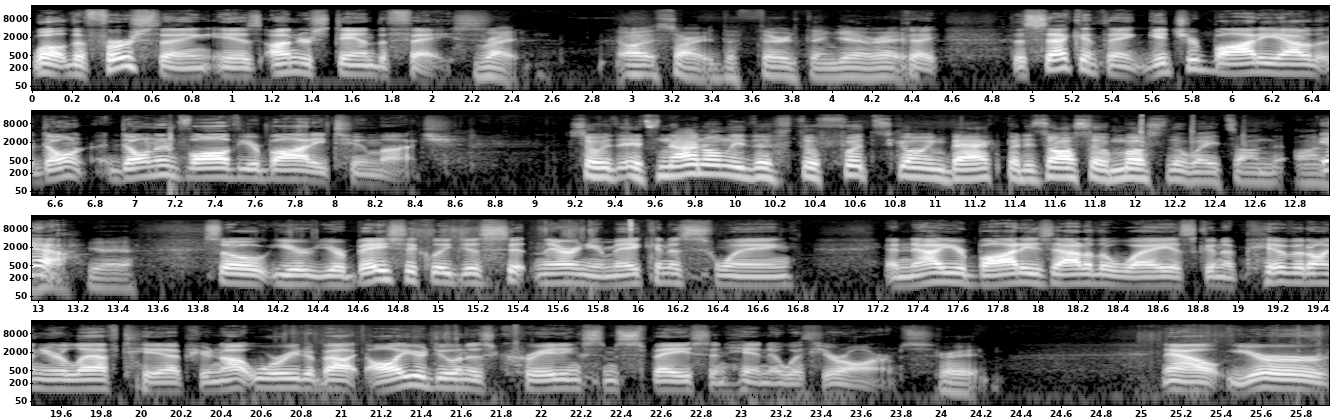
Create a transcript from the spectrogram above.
Well, the first thing is understand the face. Right. Oh, sorry, the third thing. Yeah, right. Okay. The second thing, get your body out of the, don't don't involve your body too much. So it's not only the, the foot's going back, but it's also most of the weight's on the on yeah. yeah. Yeah, So you're you're basically just sitting there and you're making a swing, and now your body's out of the way. It's going to pivot on your left hip. You're not worried about. All you're doing is creating some space and hitting it with your arms. Great. Now you're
